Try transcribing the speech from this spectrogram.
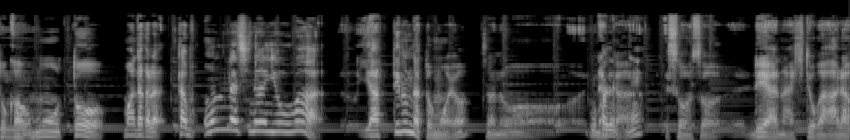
とかうん。思うと、まあだから多分同じ内容はやってるんだと思うよ。その、他でもね。そうそう、レアな人が現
